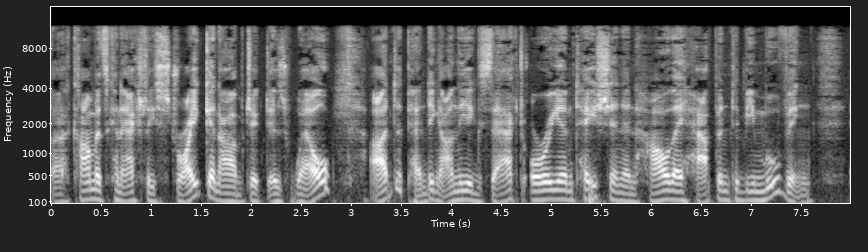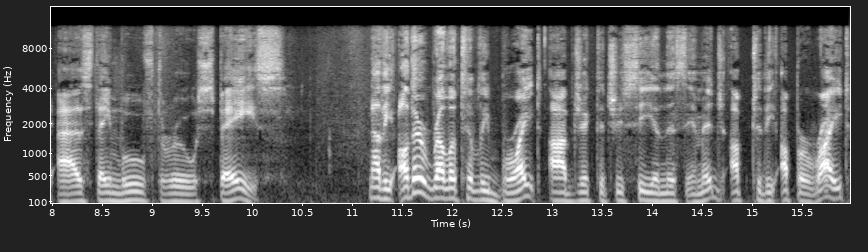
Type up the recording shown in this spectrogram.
uh, comets can actually strike an object as well, uh, depending on the exact orientation and how they happen to be moving as they move through space. Now, the other relatively bright object that you see in this image up to the upper right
